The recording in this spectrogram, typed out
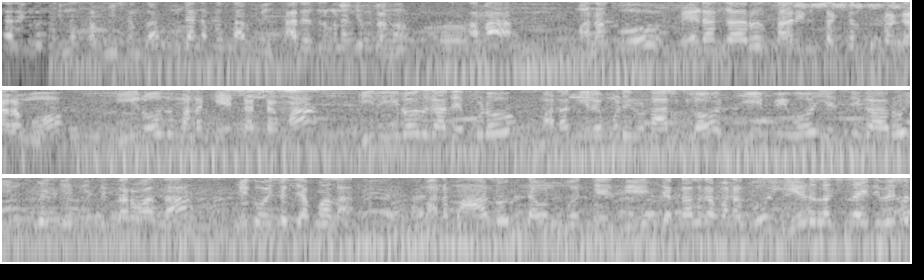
సార్ ఇంకో చిన్న సబ్మిషన్ సార్. ఉంటానప్ప సార్ మీ సార్ ఎదురుగానే చెప్తాను. అమ్మా మనకు మేడం గారు సార్ ఇన్స్ట్రక్షన్స్ ప్రకారము ఈ రోజు మనకి ఏంటంటే అమ్మా ఇది ఈరోజు కాదు ఎప్పుడు? మనకు ఇరవై మూడు ఇరవై నాలుగులో డిపిఓ ఎస్సీ గారు ఇన్స్పెక్ట్ చేసి ఇచ్చిన తర్వాత మీకు విషయం చెప్పాలా? మనం ఆలూరు టౌన్కి వచ్చేసి జనరల్గా మనకు ఏడు లక్షల ఐదు వేలు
